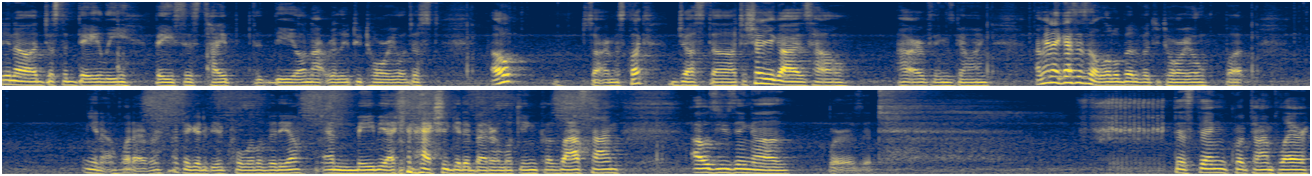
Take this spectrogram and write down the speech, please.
you know, just a daily basis type deal, not really tutorial, just, oh, sorry, misclick, just uh, to show you guys how, how everything's going. I mean, I guess it's a little bit of a tutorial, but, you know, whatever. I figured it'd be a cool little video, and maybe I can actually get it better looking, because last time I was using, uh, where is it? This thing, QuickTime Player,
